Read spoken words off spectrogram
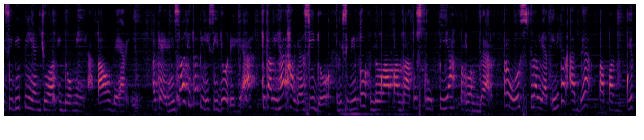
ICBP yang jualan Indomie, atau BRI. Oke, misal kita pilih Sido deh ya. Kita lihat harga Sido di sini tuh 800 rupiah per lembar. Terus kita lihat ini kan ada papan bit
